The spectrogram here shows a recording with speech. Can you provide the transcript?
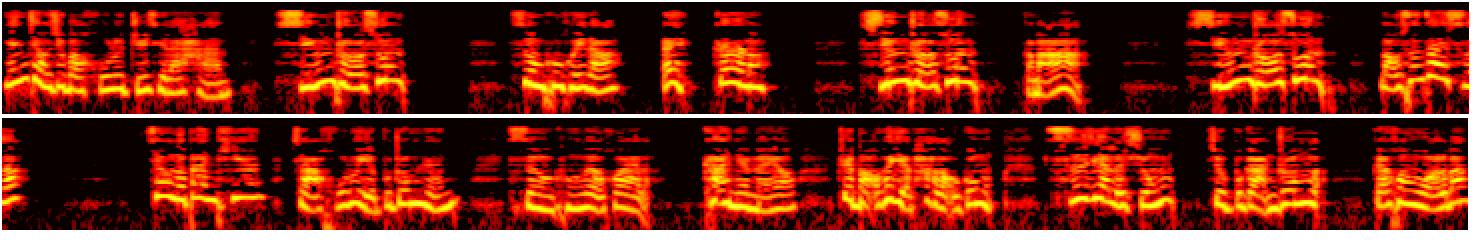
银角就把葫芦举起来喊：“行者孙！”孙悟空回答：“哎，这儿呢。”“行者孙，干嘛？”“行者孙，老孙在此。”叫了半天，假葫芦也不装人。孙悟空乐坏了，看见没有？这宝贝也怕老公，雌见了雄就不敢装了。该换我了吧？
